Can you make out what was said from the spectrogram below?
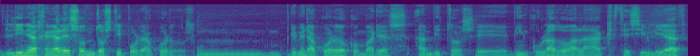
líneas generales son dos tipos de acuerdos. Un, primer acuerdo con varios ámbitos eh, vinculado a la accesibilidad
